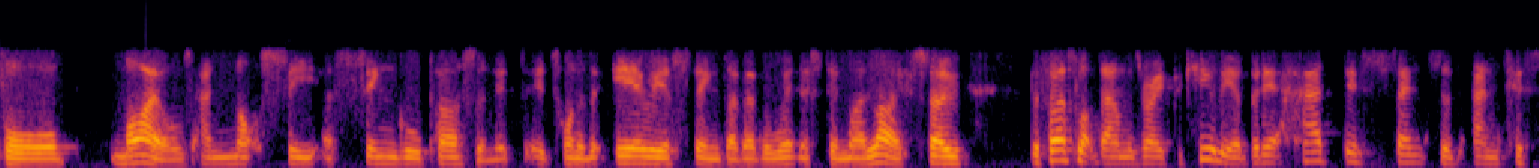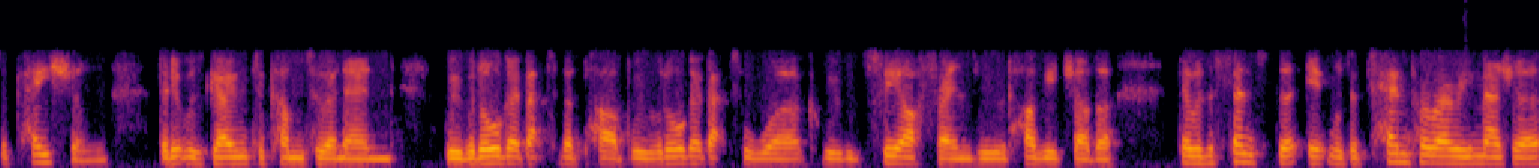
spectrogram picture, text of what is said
for miles and not see a single person. It's it's one of the eeriest things I've ever witnessed in my life. So the first lockdown was very peculiar, but it had this sense of anticipation that it was going to come to an end. We would all go back to the pub, we would all go back to work, we would see our friends, we would hug each other. There was a sense that it was a temporary measure,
